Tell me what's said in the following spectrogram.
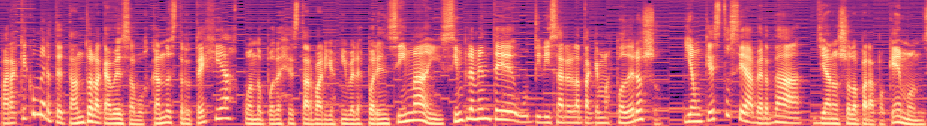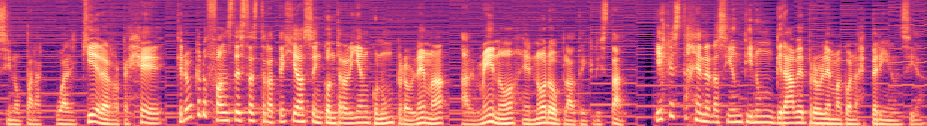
¿Para qué comerte tanto la cabeza buscando estrategias cuando puedes estar varios niveles por encima y simplemente utilizar el ataque más poderoso? Y aunque esto sea verdad, ya no solo para Pokémon, sino para cualquier RPG, creo que los fans de esta estrategia se encontrarían con un problema, al menos en oro, plata y cristal. Y es que esta generación tiene un grave problema con la experiencia,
